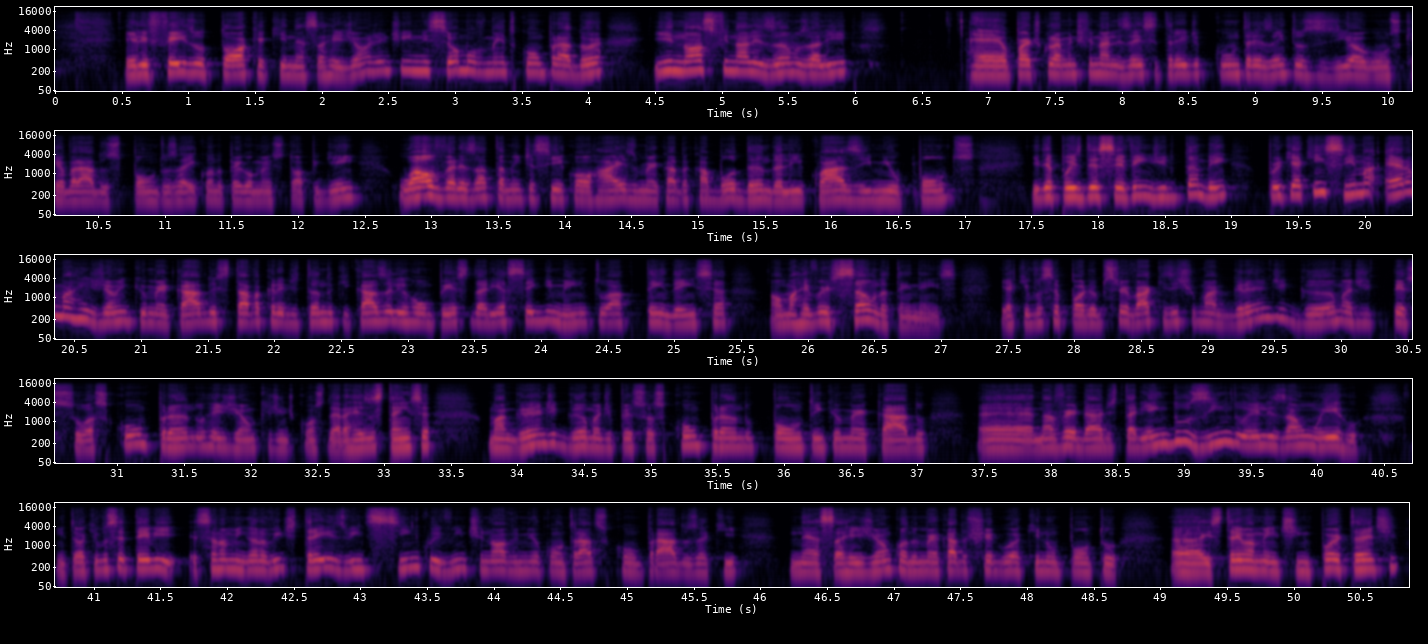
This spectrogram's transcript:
Ele fez o toque aqui nessa região, a gente iniciou o movimento comprador e nós finalizamos ali é, eu particularmente finalizei esse trade com 300 e alguns quebrados pontos aí quando pegou meu stop gain. O alvo era exatamente esse equal highs, o mercado acabou dando ali quase mil pontos e depois descer vendido também, porque aqui em cima era uma região em que o mercado estava acreditando que caso ele rompesse daria seguimento à tendência, a uma reversão da tendência. E aqui você pode observar que existe uma grande gama de pessoas comprando região que a gente considera resistência, uma grande gama de pessoas comprando ponto em que o mercado, é, na verdade, estaria induzindo eles a um erro. Então aqui você teve, se eu não me engano, 23, 25 e 29 mil contratos comprados aqui nessa região. Quando o mercado chegou aqui num ponto uh, extremamente importante,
